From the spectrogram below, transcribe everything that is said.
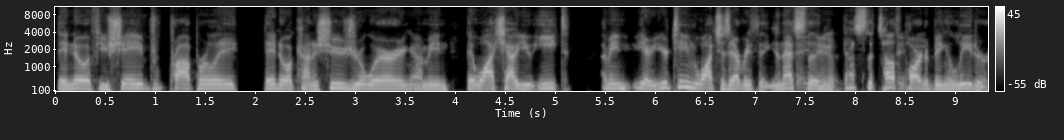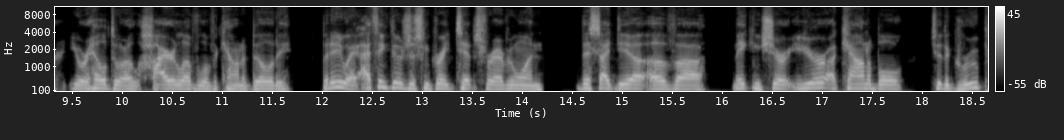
They know if you shaved properly. They know what kind of shoes you're wearing. I mean, they watch how you eat. I mean, you know, your team watches everything, and that's They the do. that's the tough They part do. of being a leader. You are held to a higher level of accountability. But anyway, I think those are some great tips for everyone. This idea of uh, making sure you're accountable to the group,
